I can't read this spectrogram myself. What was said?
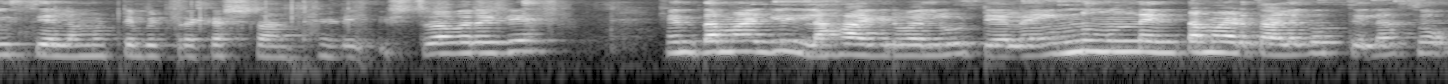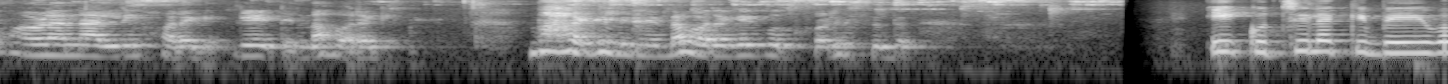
ಬಿಸಿ ಎಲ್ಲ ಮುಟ್ಟಿ ಬಿಟ್ರೆ ಕಷ್ಟ ಅಂತ ಹೇಳಿ. ಇಷ್ಟರವರೆಗೆ ಎಂತ ಮಾಡ್ಲಿಲ್ಲ ಹಾಗಿರುವ ಲೂಟಿ ಎಲ್ಲ ಇನ್ನು ಮುಂದೆ ಎಂತ ಮಾಡ್ತಾಳೆ ಗೊತ್ತಿಲ್ಲ. ಸೊ ಅವಳನ್ನ ಅಲ್ಲಿ ಹೊರಗೆ ಗೇಟಿಂದ ಹೊರಗೆ ಬಾಗಿಲಿನಿಂದ ಹೊರಗೆ ಕೂತ್ಕೊಳಿಸುದು ಈ ಕುಚ್ಚಿಲಕ್ಕಿ ಬೇಯುವ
